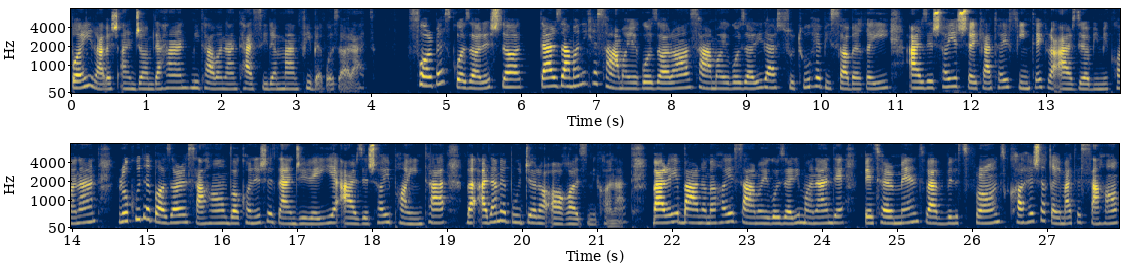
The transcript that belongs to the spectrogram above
با این روش انجام دهند می توانند تاثیر منفی بگذارد. فوربس گزارش داد در زمانی که سرمایه گذاران سرمایه گذاری در سطوح بی سابقه ای ارزش های شرکت های فینتک را ارزیابی می کنند، رکود بازار سهام واکنش زنجیری ارزش های پایین تر و عدم بودجه را آغاز می کند. برای برنامه های سرمایه گذاری مانند Betterment و Wealthfront کاهش قیمت سهام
